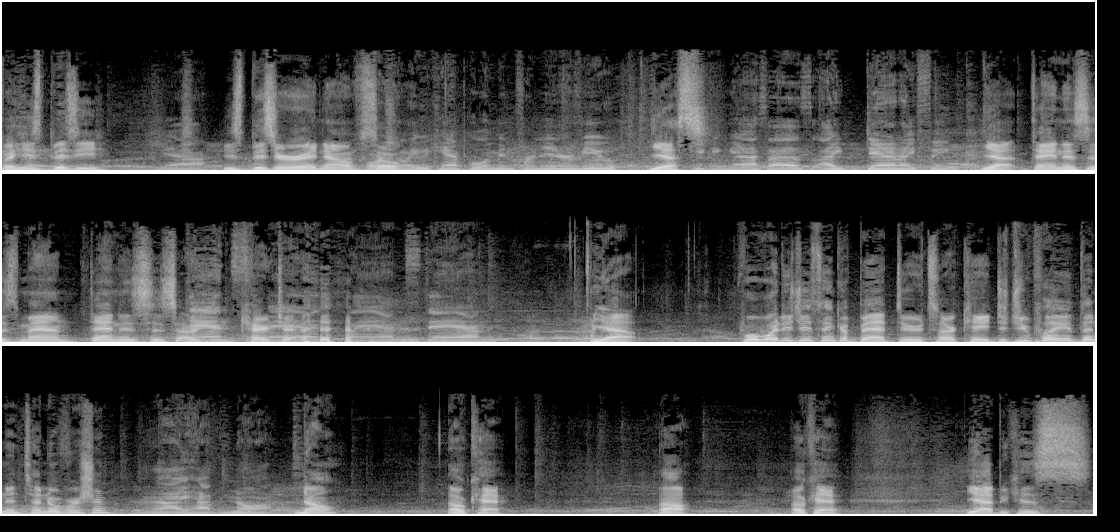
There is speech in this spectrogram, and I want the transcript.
but he's busy. Yeah. He's busy right now. So Unfortunately, we can't pull him in for an interview. yes. Kicking ass as I Dan, I think. Yeah, Dan is his man. Dan is his uh, Dan's character. man, Stan. yeah. Well, what did you think of Bad Dudes Arcade? Did you play the Nintendo version? I have not. No? Okay. Oh. Okay. Yeah, because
